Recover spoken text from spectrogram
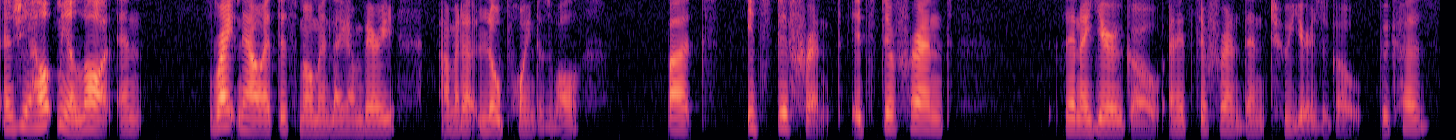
and she helped me a lot. And right now, at this moment, like I'm very, I'm at a low point as well. But it's different. It's different than a year ago, and it's different than two years ago because,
